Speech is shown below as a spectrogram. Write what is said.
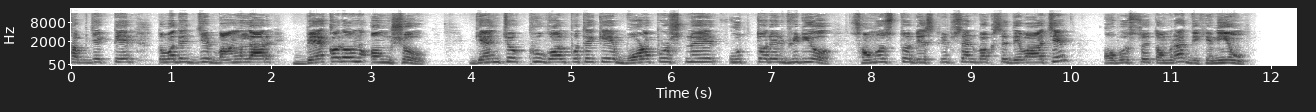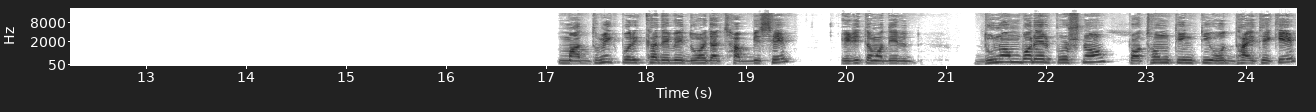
সাবজেক্টের তোমাদের যে বাংলার ব্যাকরণ অংশ, জ্ঞানচক্ষু গল্প থেকে বড় প্রশ্নের উত্তরের ভিডিও সমস্ত ডেসক্রিপশন বক্সে দেওয়া আছে, অবশ্যই তোমরা দেখে নিও। মাধ্যমিক পরীক্ষা দেবে দু হাজার ছাব্বিশে, এটি তোমাদের দু নম্বরের প্রশ্ন, প্রথম তিনটি অধ্যায় থেকে।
